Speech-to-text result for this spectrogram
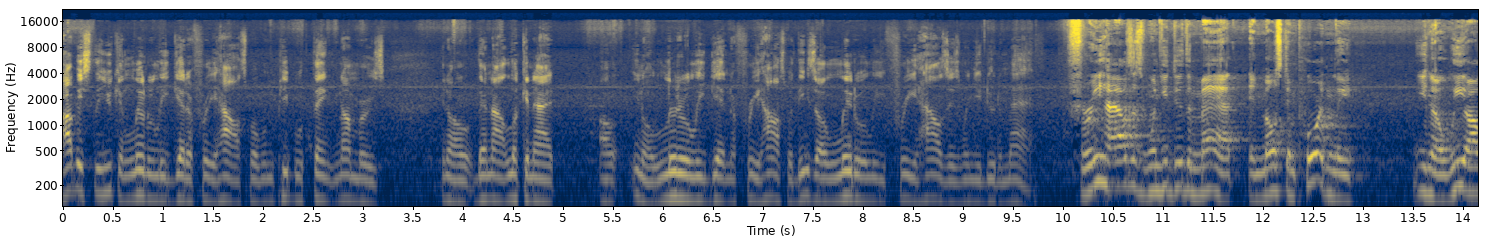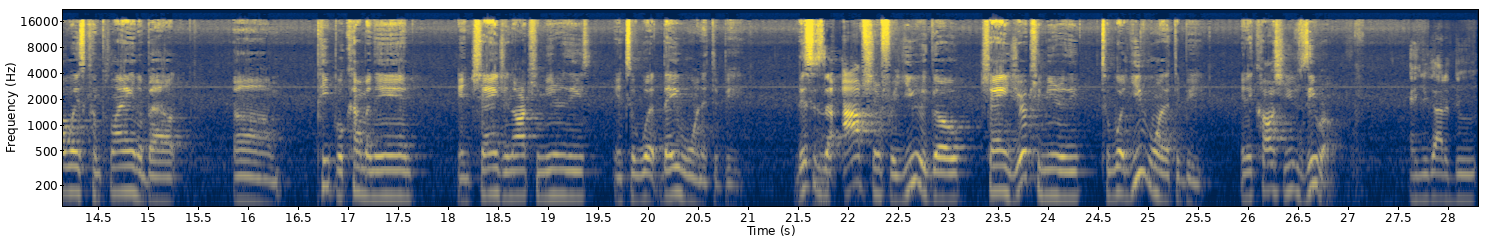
obviously you can literally get a free house but when people think numbers you know they're not looking at uh, you know literally getting a free house but these are literally free houses when you do the math Free houses when you do the math, and most importantly, you know, we always complain about um, people coming in and changing our communities into what they want it to be. This is an option for you to go change your community to what you want it to be, and it costs you zero. and you got to do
